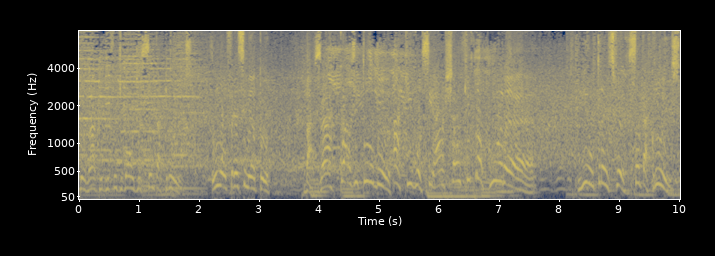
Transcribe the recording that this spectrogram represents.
Campeonato de Futebol de Santa Cruz. Um oferecimento. Bazar quase tudo. Aqui você acha o que procura. New Transfer Santa Cruz.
